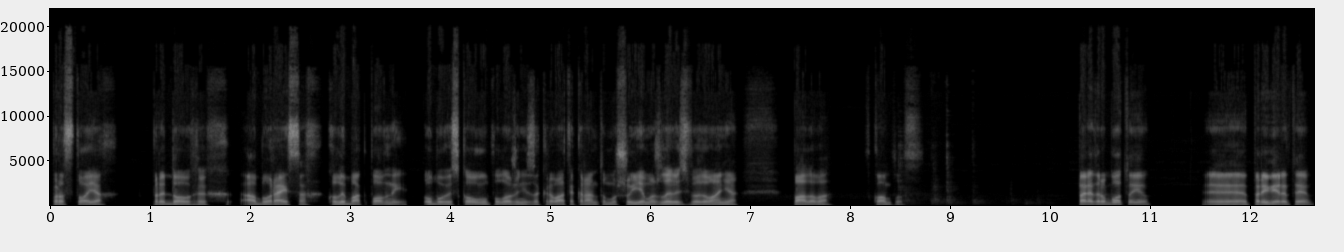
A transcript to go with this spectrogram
простоях, при довгих або рейсах, коли бак повний, в обов'язковому положенні закривати кран, тому що є можливість виливання палива в комплекс. Перед роботою е, перевірити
